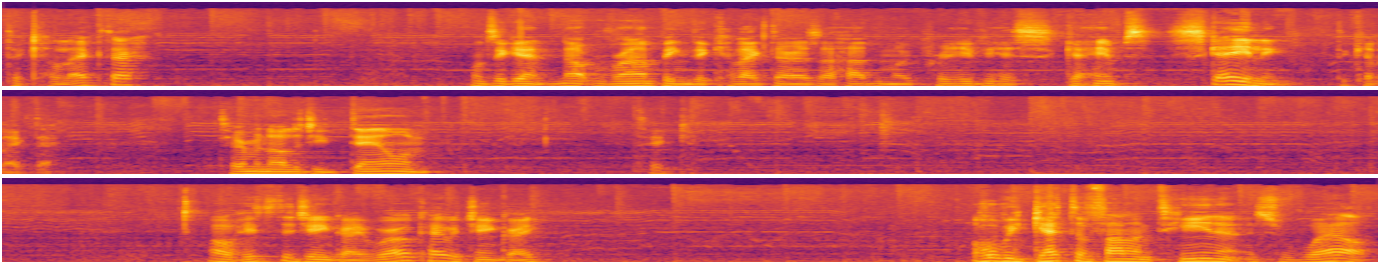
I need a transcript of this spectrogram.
the collector. Once again, not ramping the collector as I had in my previous games. Scaling the collector. Terminology down. Tick. Oh, hits the Jean Grey. We're okay with Jean Grey. Oh, we get the Valentina as well.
